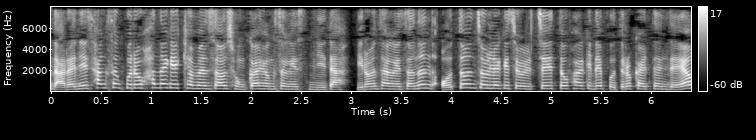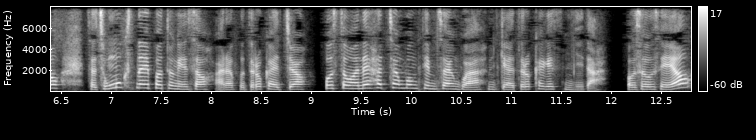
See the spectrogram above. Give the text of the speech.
나란히 상승불을 환하게 켜면서 종가 형성했습니다. 이런 상황에서는 어떤 전략이 좋을지 또 확인해 보도록 할 텐데요. 자, 종목 스나이퍼 통해서 알아보도록 하죠. 포스원의 하창봉 팀장과 함께 하도록 하겠습니다. 어서 오세요.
